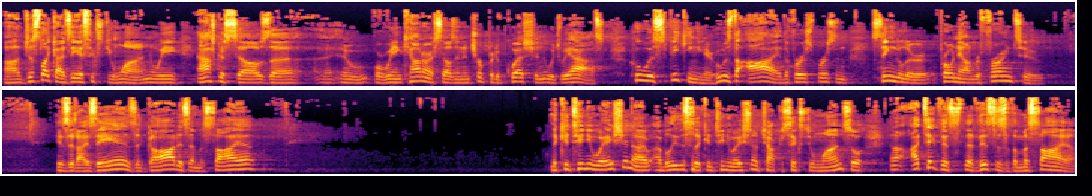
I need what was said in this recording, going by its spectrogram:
Uh, just like Isaiah 61, we ask ourselves, uh, uh, or we encounter ourselves an interpretive question, which we ask Who is speaking here? Who is the I, the first person singular pronoun, referring to? Is it Isaiah? Is it God? Is it Messiah? The continuation, I, I believe this is a continuation of chapter 61. So I take this that this is the Messiah.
